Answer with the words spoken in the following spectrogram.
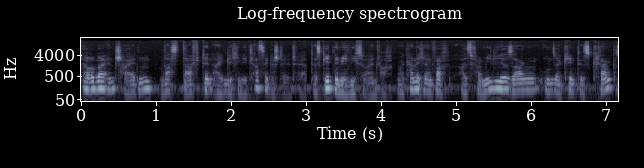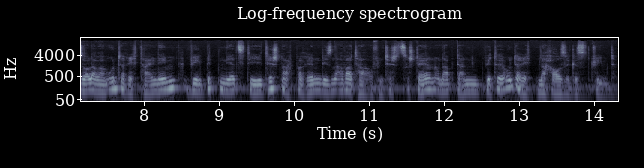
darüber entscheiden, was darf denn eigentlich in die Klasse gestellt werden. Das geht nämlich nicht so einfach. Man kann nicht einfach als Familie sagen, unser Kind ist krank, soll aber am Unterricht teilnehmen. Wir bitten jetzt die Tischnachbarin, diesen Avatar auf den Tisch zu stellen und ab dann wird der Unterricht nach Hause gestreamt.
